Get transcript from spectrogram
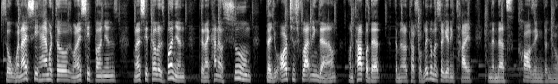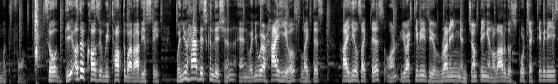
So when I see hammer toes, when I see bunions, when I see tailor's bunion, then I kind of assume that your arch is flattening down. On top of that, the metatarsal ligaments are getting tight, and then that's causing the neuroma to form. So the other causes we talked about, obviously, when you have this condition and when you wear high heels like this, high heels like this, or your activities, you're running and jumping and a lot of those sports activities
